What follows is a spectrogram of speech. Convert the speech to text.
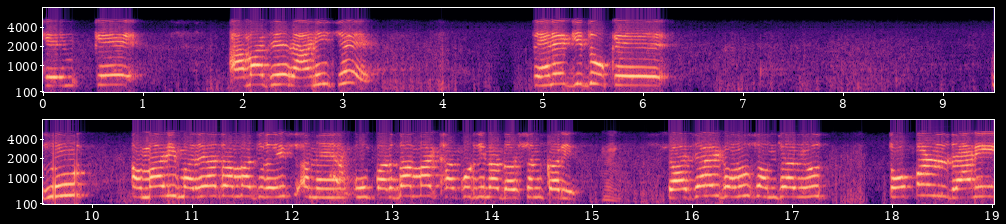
કેમ કે આમાં જે રાણી છે તેને કીધું કે હું અમારી મર્યાદામાં જ રહીશ અને હું પડદામાં ઠાકોરજીના દર્શન કરીશ. રાજા રાજાએ ઘણું સમજાવ્યું તો પણ રાણી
